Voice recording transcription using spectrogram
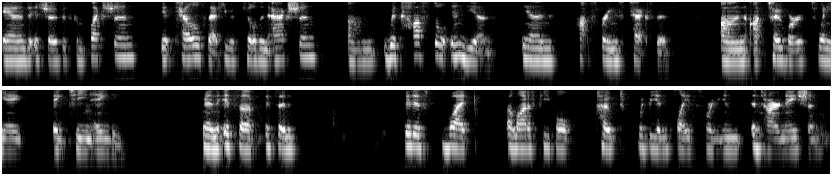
and it shows his complexion. It tells that he was killed in action um, with hostile Indians in Hot Springs, Texas on October 28, 1880. And it's a, it's an, it is what a lot of people hoped would be in place for the entire nation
